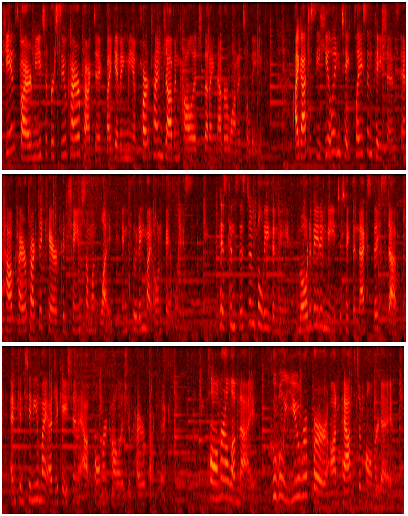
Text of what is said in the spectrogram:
He inspired me to pursue chiropractic by giving me a part-time job in college that I never wanted to leave. I got to see healing take place in patients and how chiropractic care could change someone's life, including my own family's. His consistent belief in me motivated me to take the next big step and continue my education at Palmer College of Chiropractic. Palmer alumni, who will you refer on Path to Palmer Day?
